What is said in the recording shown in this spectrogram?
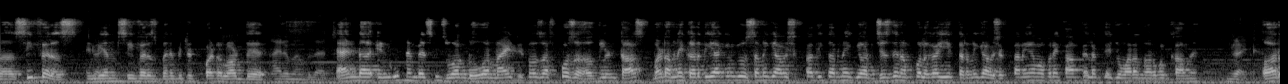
uh, seafarers. Indian seafarers benefited quite a lot there. I remember that. And uh, Indian embassies worked overnight. It was of course a Herculean task, but हमने कर दिया क्योंकि उस समय की आवश्यकता थी करने की और जिस दिन हमको लगा ये करने की आवश्यकता नहीं हम अपने काम पे लग गए जो हमारा नॉर्मल काम है Right. और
